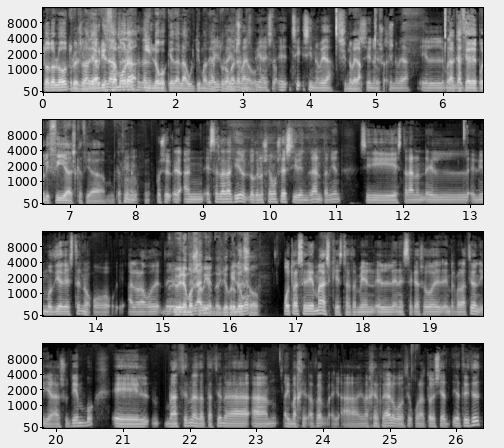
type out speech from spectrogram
Todo lo otro es la de Abril Zamora y luego queda la última de Arturo Valls. Eh, sí, sin novedad. Sin novedad. Sin, novedad. la que hacía de policías, que hacía... Pues eh, esta es la de aquí, lo que no sabemos es si vendrán también, si estarán el, el mismo día de estreno o a lo largo de... Lo iremos sabiendo, yo creo que eso otra serie más que está también en este caso en preparación y llega a su tiempo va a hacer una adaptación a, a, imagen a, imagen real o con, actores y actrices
